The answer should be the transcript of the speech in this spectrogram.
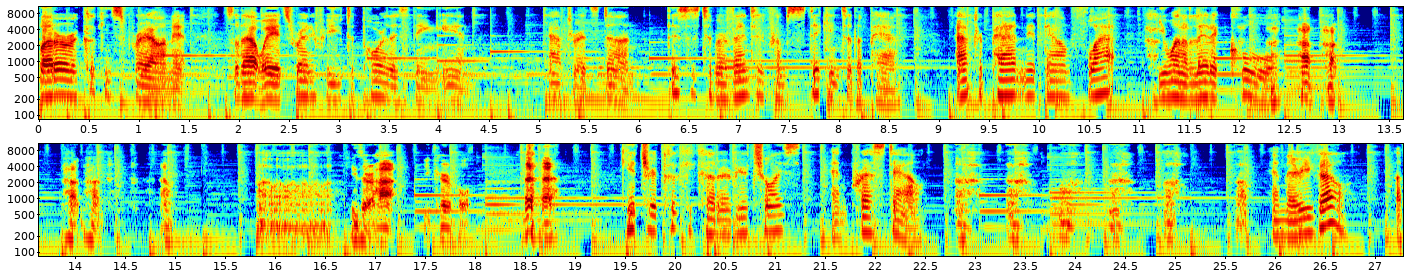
butter or cooking spray on it. So that way it's ready for you to pour this thing in after it's done. This is to prevent it from sticking to the pan. After patting it down flat, you want to let it cool. Hot, hot. Hot, hot. Ow. Ah, these are hot. Be careful. Get your cookie cutter of your choice and press down. And there you go. A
